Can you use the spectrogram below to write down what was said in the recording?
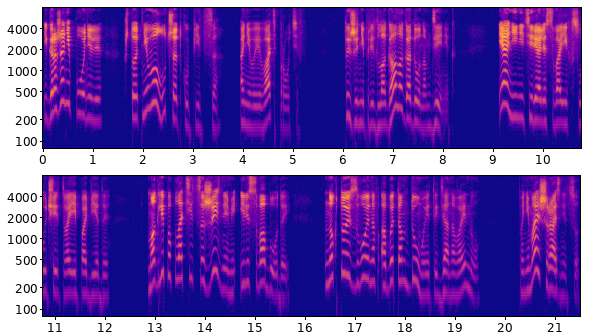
и горожане поняли, что от него лучше откупиться, а не воевать против. Ты же не предлагала Гадонам денег. И они не теряли своих в случае твоей победы. Могли поплатиться жизнями или свободой. Но кто из воинов об этом думает, идя на войну? Понимаешь разницу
